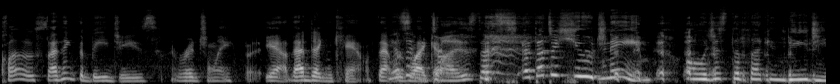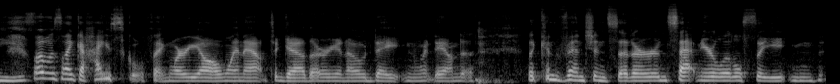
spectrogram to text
Close. I think the Bee Gees originally, but yeah, that didn't count. That yes, was like a, does. That's uh, that's a huge name. oh, just the fucking Bee Gees. well, it was like a high school thing where y'all went out together, you know, date and went down to the convention center and sat in your little seat, and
